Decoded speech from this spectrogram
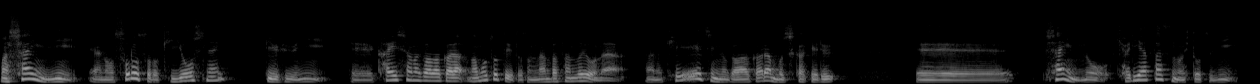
まあ、社員にあのそろそろ起業しないっていうふうに、えー、会社の側から、まあ、もうちょっと言うとその難波さんのようなあの経営陣の側から持ちかける、えー、社員のキャリアパスの一つに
